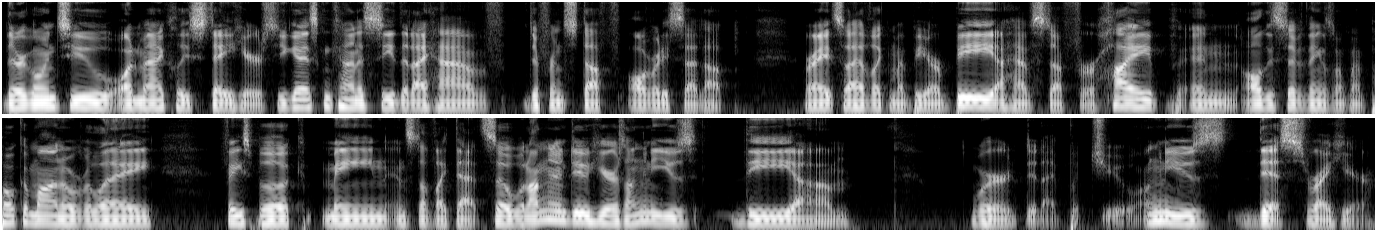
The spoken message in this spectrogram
they're going to automatically stay here. So you guys can kind of see that I have different stuff already set up right? So I have like my BRB, I have stuff for hype and all these type of things like my Pokemon overlay, Facebook, main, and stuff like that. So what I'm going to do here is I'm going to use the, um, where did I put you? I'm going to use this right here.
